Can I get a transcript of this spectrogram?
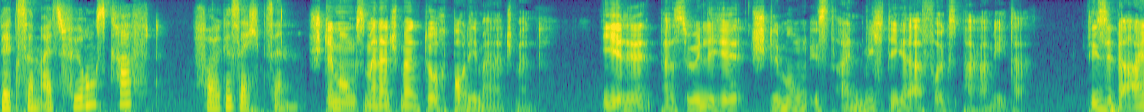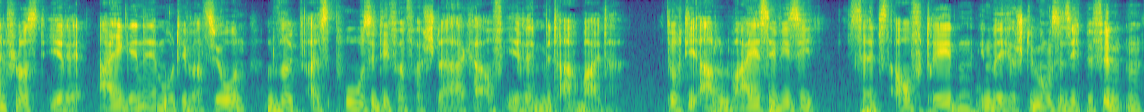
Wirksam als Führungskraft Folge 16. Stimmungsmanagement durch Bodymanagement. Ihre persönliche Stimmung ist ein wichtiger Erfolgsparameter. Diese beeinflusst Ihre eigene Motivation und wirkt als positiver Verstärker auf Ihre Mitarbeiter. Durch die Art und Weise, wie Sie selbst auftreten, in welcher Stimmung Sie sich befinden,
